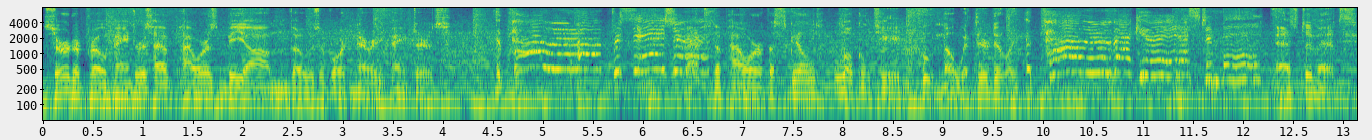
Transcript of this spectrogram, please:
CertaPro painters have powers beyond those of ordinary painters. The power of precision. That's the power of a skilled local team who know what they're doing. The power of accurate estimates. Estimates,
